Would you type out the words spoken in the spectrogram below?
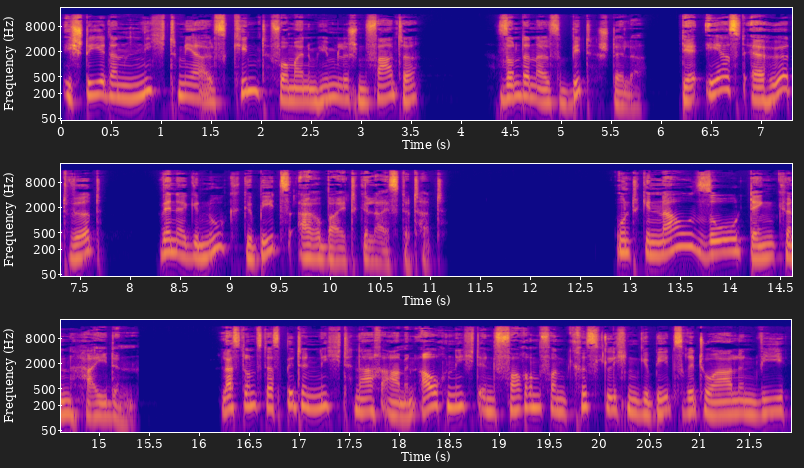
Ich stehe dann nicht mehr als Kind vor meinem himmlischen Vater, sondern als Bittsteller, der erst erhört wird, wenn er genug Gebetsarbeit geleistet hat. Und genau so denken Heiden. Lasst uns das bitte nicht nachahmen, auch nicht in Form von christlichen Gebetsritualen wie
